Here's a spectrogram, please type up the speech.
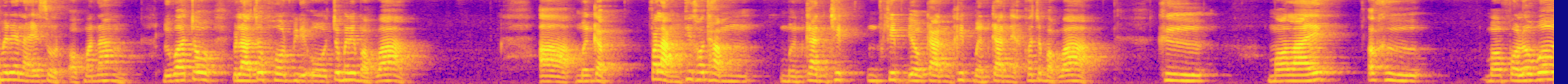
ไม่ได้ไลฟ์สดออกมานั่ง หรือว่าโจเวลาโจโพสต์วิดีโอโจไม่ได้บอกว่าอ่าเหมือนกับฝรั่งที่เขาทำเหมือนกันคลิปคลิปเดียวกันคลิปเหมือนกันเนี่ยเขาจะบอกว่าคือ more life ก็คือ more follower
